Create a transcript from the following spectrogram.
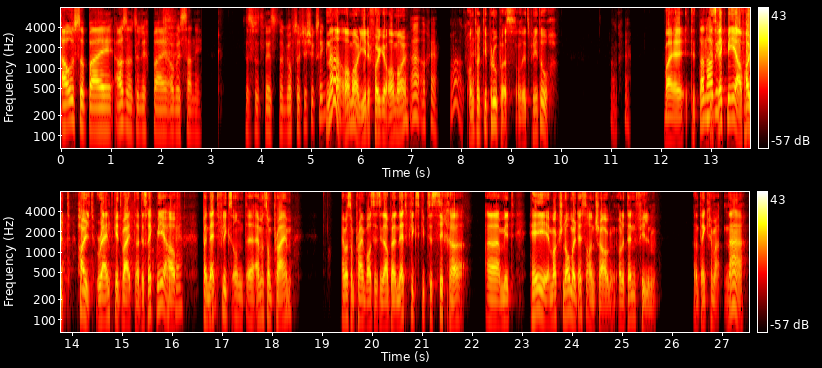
außer bei, außer natürlich bei Always Sunny. Das wird jetzt, wie oft hast du das schon gesehen? Na, einmal, jede Folge einmal. Ah, okay. Oh, okay. Und halt die Bloopers. Und jetzt bin ich durch. Okay. Weil Dann das regt mich eh auf. Halt, halt, Rant geht weiter. Das regt mich eh okay. auf. Bei Netflix und äh, Amazon Prime, Amazon Prime weiß ich jetzt nicht, aber bei Netflix gibt es sicher äh, mit, hey, magst du nochmal das anschauen oder den Film? Dann denke ich mir, na,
